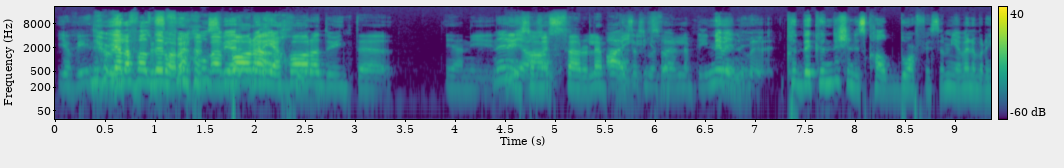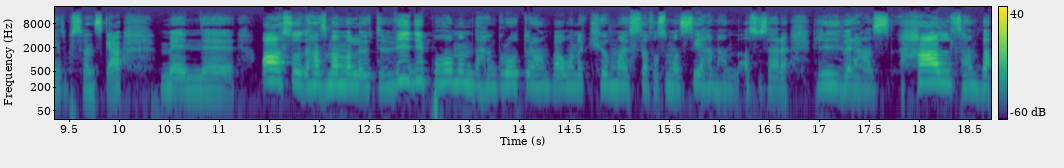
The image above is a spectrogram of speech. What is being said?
Jag vet Jag I alla fall inte, det är Sara. bara, funktionsvariation. bara du inte, yani, Nej, det är ja, som en alltså- förolämpning. Ja exakt som en förolämpning. Nej, Nej, men, nej. men, The condition is called dwarfism, jag vet inte vad det heter på svenska. Men eh, ja, så hans mamma la ut en video på honom där han gråter och han bara wanna kill myself och så man ser han, han alltså, så här, river hans hals, han bara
